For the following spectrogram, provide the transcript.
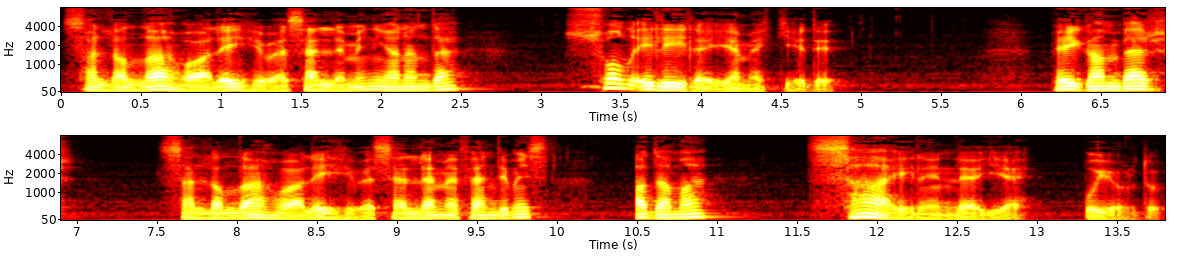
sallallahu aleyhi ve sellemin yanında sol eliyle yemek yedi. Peygamber sallallahu aleyhi ve sellem efendimiz adama sağ elinle ye buyurdu.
